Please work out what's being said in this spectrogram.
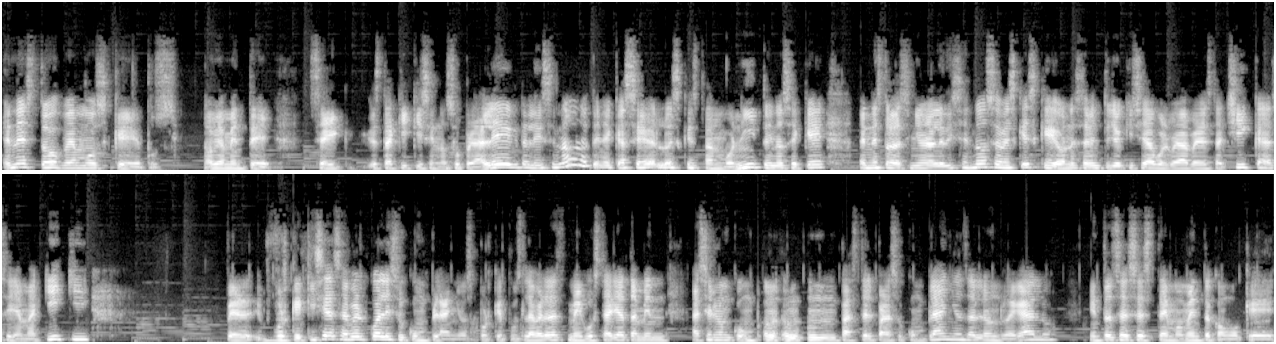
en esto vemos que, pues, obviamente, se, está Kiki siendo súper alegre, le dice, no, no tenía que hacerlo, es que es tan bonito y no sé qué. En esto la señora le dice, no, ¿sabes qué? Es que honestamente yo quisiera volver a ver a esta chica, se llama Kiki. Porque quisiera saber cuál es su cumpleaños, porque pues la verdad me gustaría también hacerle un pastel para su cumpleaños, darle un regalo. Entonces este momento como que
